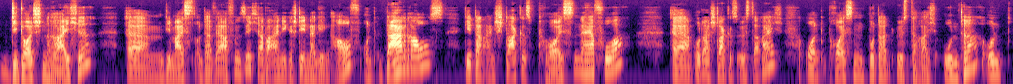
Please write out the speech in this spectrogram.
die deutschen Reiche. Ähm, die meisten unterwerfen sich, aber einige stehen dagegen auf und daraus geht dann ein starkes Preußen hervor, äh, und ein starkes Österreich. Und Preußen buttert Österreich unter und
